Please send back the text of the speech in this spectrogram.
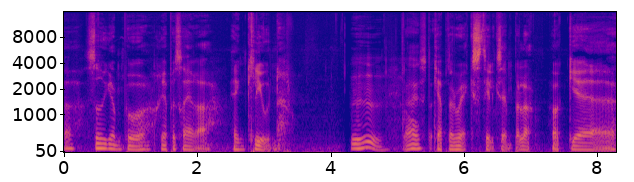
eh, sugen på att reprisera en klon. Mhm, ja just det. Captain Rex till exempel. Och eh,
